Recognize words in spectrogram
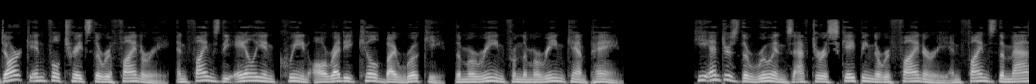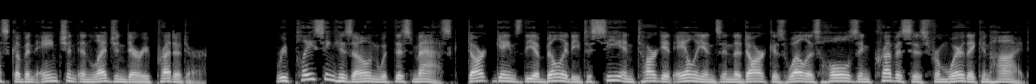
Dark infiltrates the refinery, and finds the alien queen already killed by Rookie, the Marine from the Marine campaign. He enters the ruins after escaping the refinery and finds the mask of an ancient and legendary predator. Replacing his own with this mask, Dark gains the ability to see and target aliens in the dark as well as holes and crevices from where they can hide.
